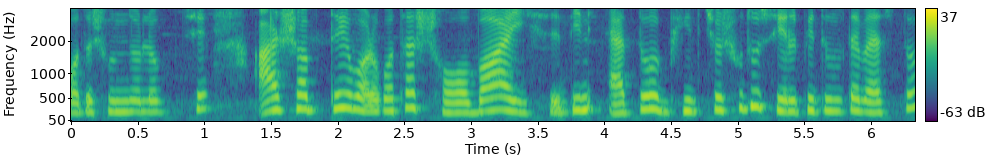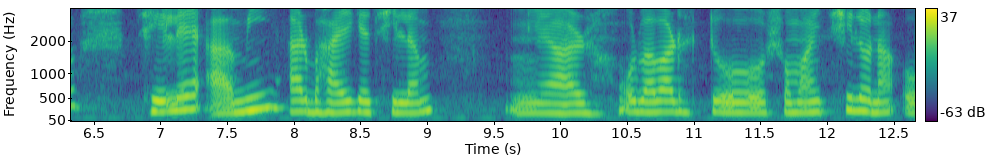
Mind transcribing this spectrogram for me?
কত সুন্দর লাগছে। আর সব থেকে বড় কথা, সবাই সেদিন এত ভিড়ছ শুধু সেলফি তুলতে ব্যস্ত, ছেলে, আমি আর ভাই গেছিলাম। আর ওর বাবার একটু সময় ছিল না, ও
